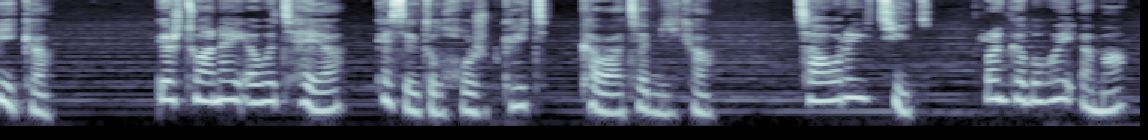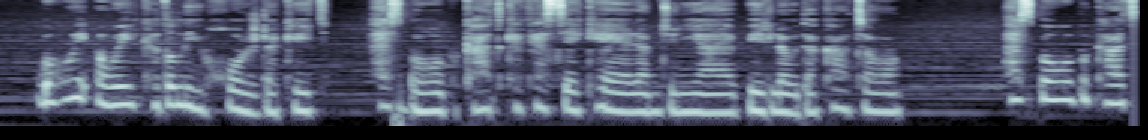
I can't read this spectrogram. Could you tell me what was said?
بیکە گەر توانای ئەوەت هەیە کەسێک دڵخۆش بکەیت کەواتە بیکە چاوەڕێی چیت ڕەنگە بەهۆی ئەمە بەهۆی ئەوەی کە دڵی خۆش دەکەیت هەست بەوە بکات کە کەسێک هەیە لەم دنیاە بیر لەو دەکاتەوە هەست بەوە بکات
